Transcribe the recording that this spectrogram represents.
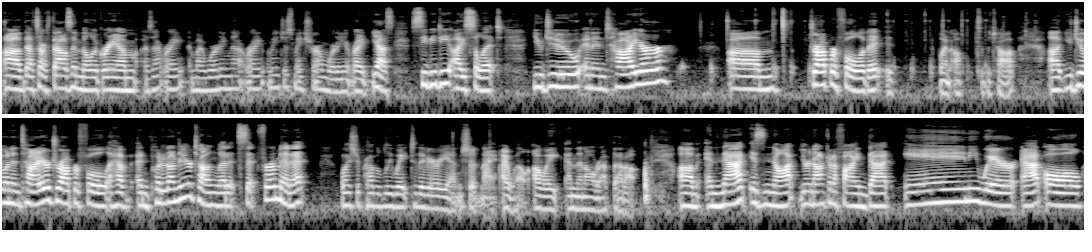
Uh, that's our thousand milligram. Is that right? Am I wording that right? Let me just make sure I'm wording it right. Yes, CBD isolate. You do an entire um, dropper full of it. It went up to the top. Uh, you do an entire dropper full have and put it under your tongue. Let it sit for a minute. Well, I should probably wait to the very end, shouldn't I? I will. I'll wait and then I'll wrap that up. Um, and that is not, you're not going to find that anywhere at all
